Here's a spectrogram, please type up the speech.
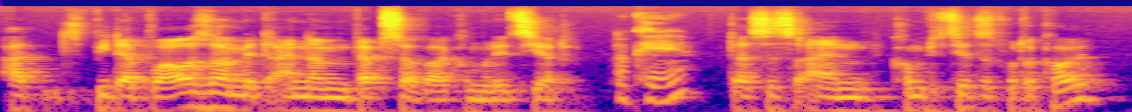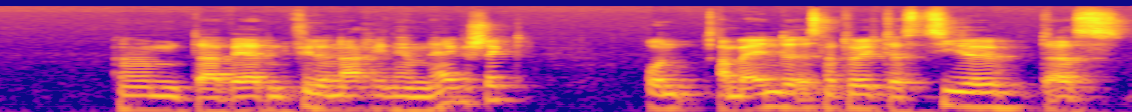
hat wie der Browser mit einem Webserver kommuniziert. Okay. Das ist ein kompliziertes Protokoll. Ähm, da werden viele Nachrichten hin und her geschickt. Und am Ende ist natürlich das Ziel, dass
